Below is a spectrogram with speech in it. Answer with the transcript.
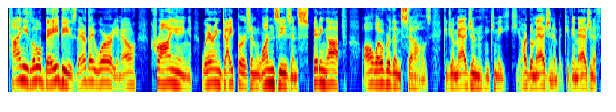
tiny little babies. There they were, you know, crying, wearing diapers and onesies and spitting up all over themselves. Could you imagine? It can be hard to imagine it, but can you imagine if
